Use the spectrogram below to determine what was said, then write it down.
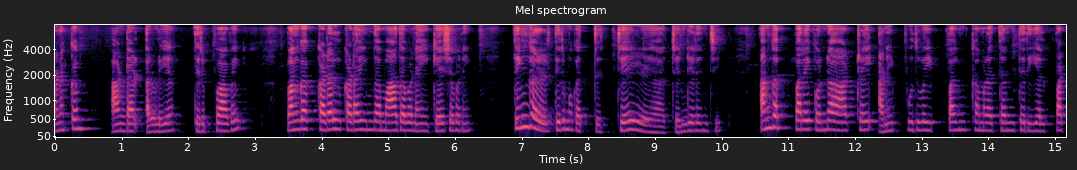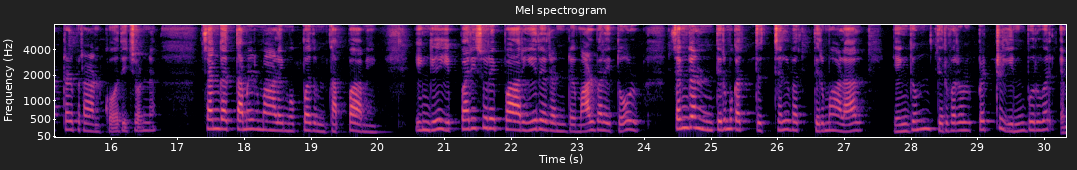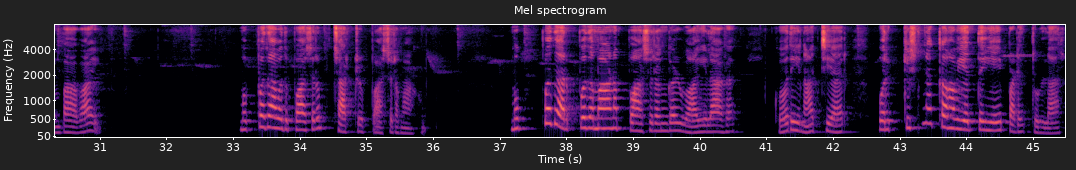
வணக்கம். ஆண்டாள் அருளிய திருப்பாவை. வங்கக்கடல் கடைந்த மாதவனை கேசவனை. திங்கள் திருமுகத்து தேழையா சென்றிரஞ்சி அங்கப்பறை கொண்ட ஆற்றை அணிப்புதுவை பங்கமலத்தன் தெரியல் பற்றபிரான் கோதி சொன்ன. சங்க தமிழ் மாலை முப்பதும் தப்பாமே. இங்கு இப்பரிசுரைப்பார் ஈரிரண்டு மால்வரை தோல். செங்கன் திருமுகத்துச் செல்வத் திருமாலால் எங்கும் திருவருள் பெற்று இன்புறுவர் எம்பாவாய் முப்பதாவது பாசுரம் சாற்று பாசுரமாகும். முப்பது அற்புதமான பாசுரங்கள் வாயிலாக கோதை நாச்சியார் ஒரு கிருஷ்ண காவியத்தையே படைத்துள்ளார்.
